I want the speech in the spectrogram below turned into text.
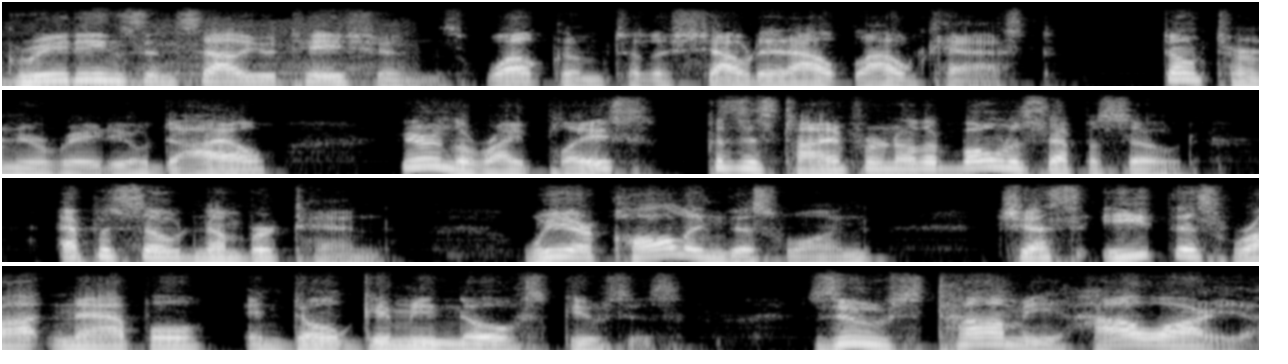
Greetings and salutations. Welcome to the Shout It Out Loudcast. Don't turn your radio dial. You're in the right place because it's time for another bonus episode, episode number 10. We are calling this one Just Eat This Rotten Apple and Don't Give Me No Excuses. Zeus, Tommy, how are you?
